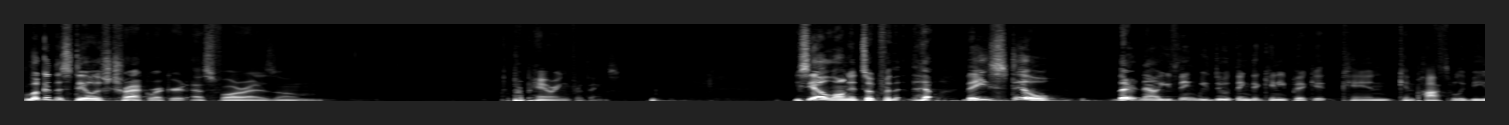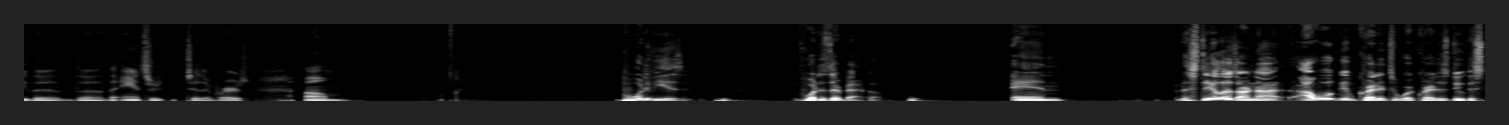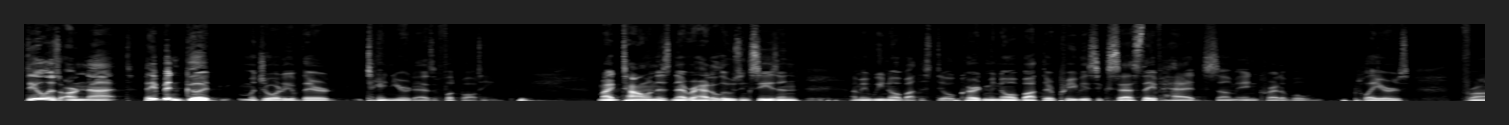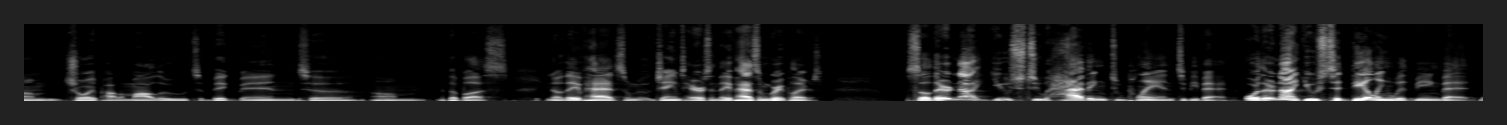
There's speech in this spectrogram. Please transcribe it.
look at the Steelers' track record as far as um, preparing for things. You see how long it took for the hell, they still there now you think we do think that Kenny Pickett can can possibly be the the the answer to their prayers. Um but what if he isn't? What is their backup? And the Steelers are not I will give credit to where credit is due. The Steelers are not they've been good majority of their tenured as a football team. Mike Tomlin has never had a losing season. I mean, we know about the steel curtain. We know about their previous success. They've had some incredible players from Troy Polamalu to Big Ben to um, the Bus. You know, they've had some James Harrison. They've had some great players. So they're not used to having to plan to be bad, or they're not used to dealing with being bad.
